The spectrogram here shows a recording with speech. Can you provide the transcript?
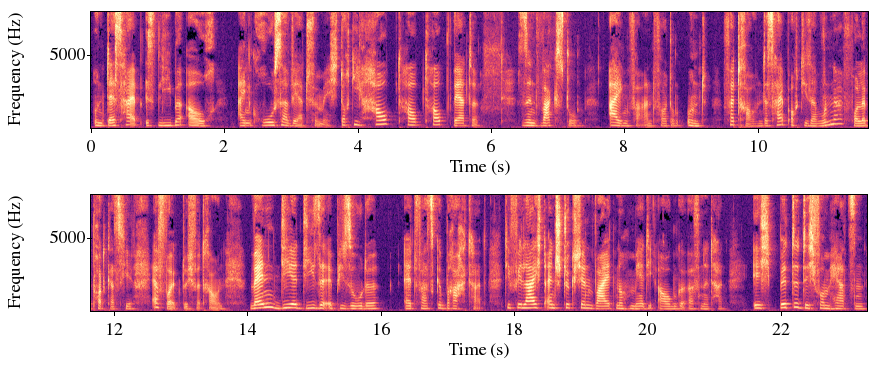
Und deshalb ist Liebe auch ein großer Wert für mich. Doch die Haupt, Haupt, Hauptwerte sind Wachstum, Eigenverantwortung und Vertrauen. Deshalb auch dieser wundervolle Podcast hier, Erfolg durch Vertrauen. Wenn dir diese Episode etwas gebracht hat, die vielleicht ein Stückchen weit noch mehr die Augen geöffnet hat, ich bitte dich vom Herzen,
